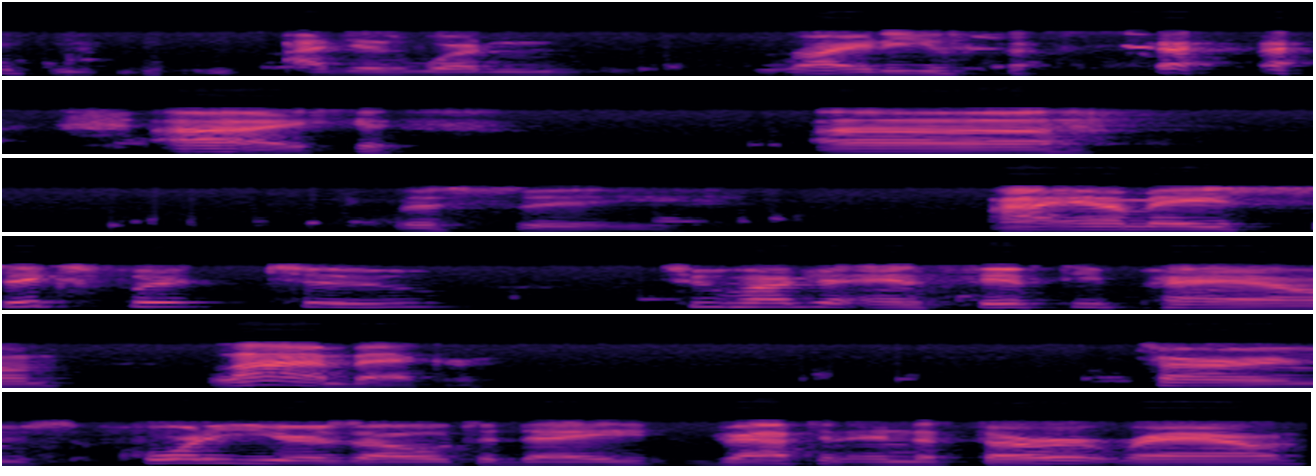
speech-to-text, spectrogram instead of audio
I just wasn't right either. All right. Uh, let's see. I am a six foot two, two hundred and fifty pound linebacker. Turns forty years old today. Drafted in the third round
